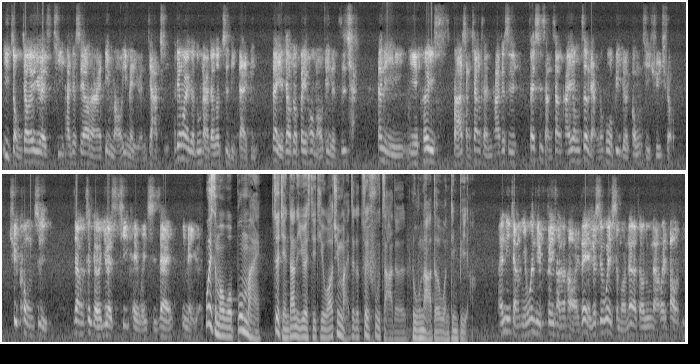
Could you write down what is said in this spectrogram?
一种叫做 UST，它就是要拿来定锚一美元价值；另外一个 Luna 叫做治理代币，那也叫做背后锚定的资产。那你也可以把它想象成，它就是在市场上，它用这两个货币的供给需求去控制，让这个 UST 可以维持在一美元。为什么我不买最简单的 USDT，我要去买这个最复杂的 Luna 的稳定币啊？哎，你讲你问题非常的好哎，这也就是为什么那个时候 Luna 会暴跌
